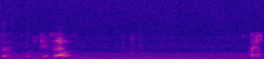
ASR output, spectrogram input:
Sure. Yes, that was. Well,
